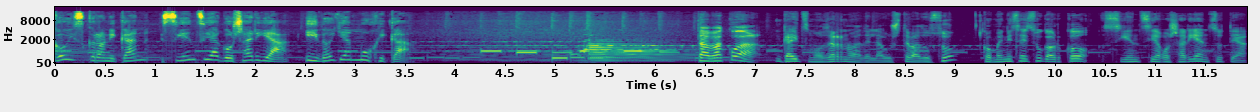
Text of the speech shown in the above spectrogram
Goiz Kronikan Zientzia Gosaria Idoia Mujika. Tabakoa gaitz modernoa dela uste baduzu, komeni zaizu gaurko zientzia gosaria entzutea.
